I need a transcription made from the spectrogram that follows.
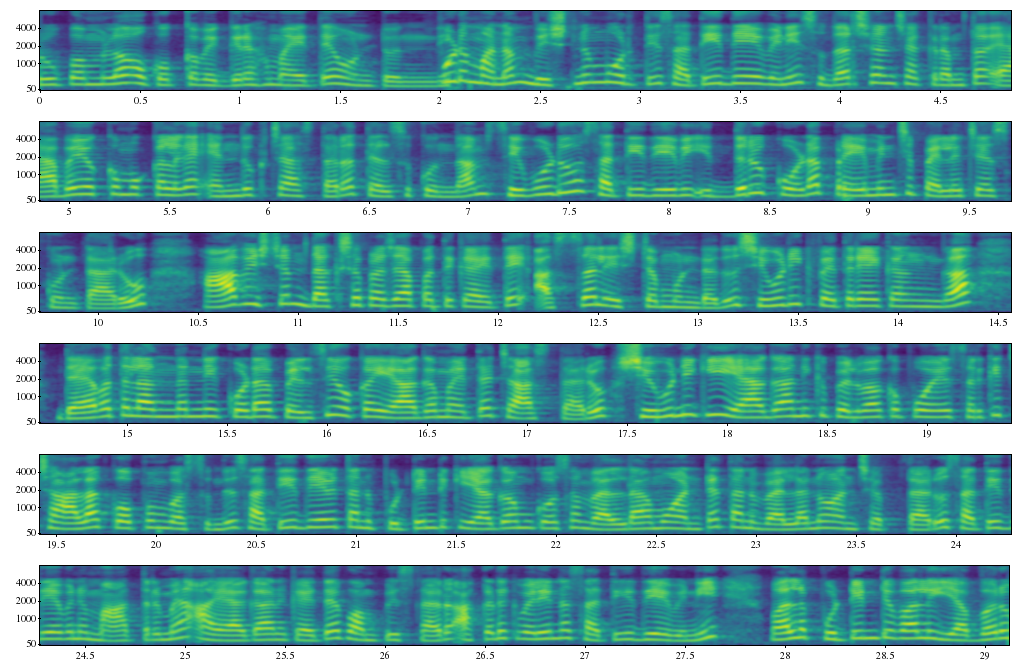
రూపంలో ఒక్కొక్క విగ్రహం అయితే ఉంటుంది. ఇప్పుడు మనం విష్ణుమూర్తి సతీదేవిని సుదర్శన చక్రంతో యాభై ఒక్క ముక్కలుగా ఎందుకు చేస్తారో తెలుసుకుందాం. శివుడు సతీదేవి ఇద్దరు కూడా ప్రేమించి పెళ్ళి చేసుకుంటారు. ఆ విషయం దక్ష ప్రజాపతికి అయితే అస్సలు ఇష్టం ఉండదు. శివుడికి వ్యతిరేకంగా దేవతలందరినీ కూడా పిలిచి ఒక యాగం అయితే చేస్తారు. శివునికి యాగానికి పిలవకపోయేసరికి చాలా కోపం వస్తుంది. సతీదేవి తన పుట్టింటికి యాగం కోసం వెళ్దాము అంటే తను వెళ్ళను అని చెప్తారు. సతీదేవిని మాత్రమే ఆ యాగానికి అయితే పంపిస్తారు. అక్కడికి వెళ్ళిన సతీదేవిని వాళ్ళ పుట్టింటి వాళ్ళు ఎవరు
